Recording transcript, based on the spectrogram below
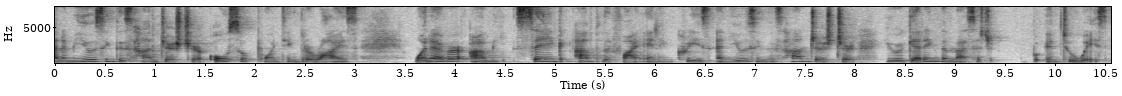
and I'm using this hand gesture also pointing the rise, whenever I'm saying amplify and increase and using this hand gesture, you're getting the message in two ways.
